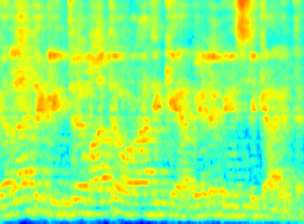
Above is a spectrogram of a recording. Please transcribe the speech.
ಗಲಾಟೆಗಳಿದ್ರೆ ಮಾತ್ರ ಅವರ ರಾಜಕೀಯ ಬೇಳೆ ಬೇಯಿಸ್ಲಿಕ್ಕೆ ಆಗುತ್ತೆ.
